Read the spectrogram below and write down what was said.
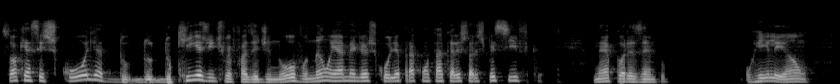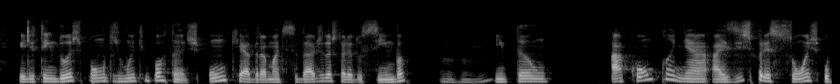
Só que essa escolha do, do, do que a gente vai fazer de novo não é a melhor escolha para contar aquela história específica. Né? Por exemplo, o Rei Leão ele tem dois pontos muito importantes. Um que é a dramaticidade da história do Simba. Uhum. Então, acompanhar as expressões, o,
